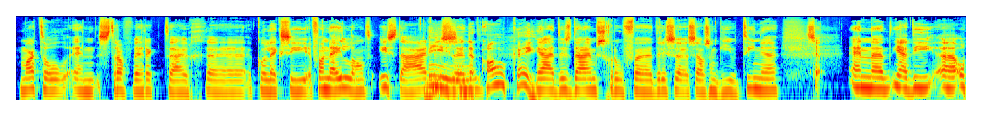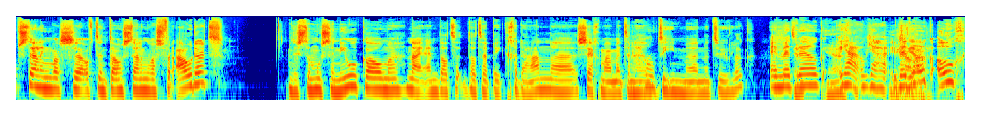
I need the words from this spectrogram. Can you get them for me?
martel- en strafwerktuigcollectie van Nederland is daar. Die Dus, is in eh, de. Oh, Oké. Ja, dus duimschroeven. Er is eh, zelfs een guillotine. Zo. En eh, ja, die eh, opstelling was, eh, of tentoonstelling was verouderd. Dus er moest een nieuwe komen. Nou ja, en dat, dat heb ik gedaan, eh, zeg maar, met een heel Oh. team eh, natuurlijk. En met En- welk, ja. ja. oh ja, met welk oog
